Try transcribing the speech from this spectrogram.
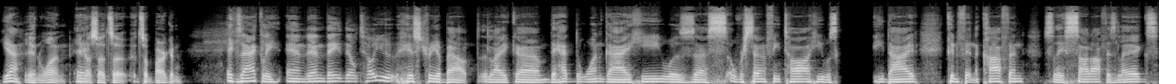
Yeah. in one. You Eh. know, so it's a it's a bargain. Exactly. And then they, they'll tell you history about like, um, they had the one guy, he was, uh, over seven feet tall. He was, he died, couldn't fit in the coffin. So they sawed off his legs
